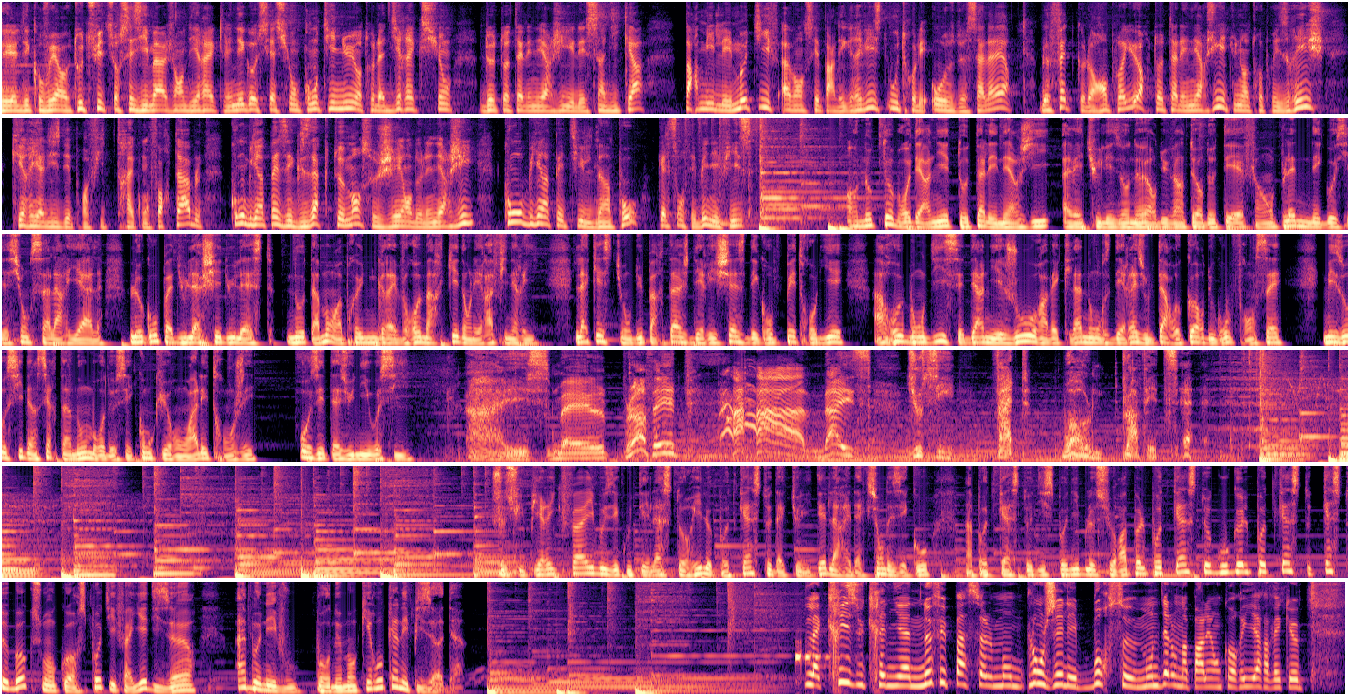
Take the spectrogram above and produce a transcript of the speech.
Vous allez le découvrir tout de suite sur ces images en direct. Les négociations continuent entre la direction de Total Energy et les syndicats. Parmi les motifs avancés par les grévistes, outre les hausses de salaire, le fait que leur employeur, Total Energy, est une entreprise riche qui réalise des profits très confortables. Combien pèse exactement ce géant de l'énergie? Combien paie-t-il d'impôts? Quels sont ses bénéfices? En octobre dernier, Total Energy avait eu les honneurs du 20h de TF1 en pleine négociation salariale. Le groupe a dû lâcher du lest, notamment après une grève remarquée dans les raffineries. La question du partage des richesses des groupes pétroliers a rebondi ces derniers jours avec l'annonce des résultats records du groupe français, mais aussi d'un certain nombre de ses concurrents à l'étranger, aux États-Unis aussi. I smell profit! nice, juicy, fat Je suis Pierrick Fay, vous écoutez La Story, le podcast d'actualité de la rédaction des Échos, un podcast disponible sur Apple Podcast, Google Podcast, Castbox ou encore Spotify et Deezer. Abonnez-vous pour ne manquer aucun épisode. La crise ukrainienne ne fait pas seulement plonger les bourses mondiales, on en a parlé encore hier avec euh,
